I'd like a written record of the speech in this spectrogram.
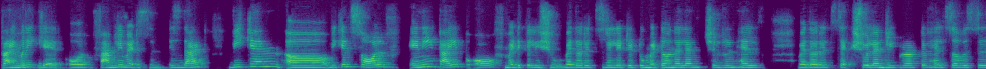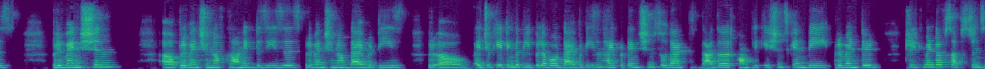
primary care or family medicine is that we can uh, we can solve any type of medical issue whether it's related to maternal and children health whether it's sexual and reproductive health services prevention uh, prevention of chronic diseases prevention of diabetes uh, educating the people about diabetes and hypertension so that the other complications can be prevented treatment of substance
